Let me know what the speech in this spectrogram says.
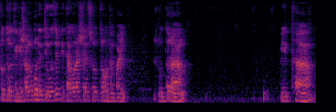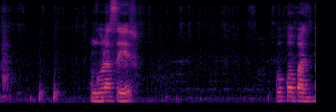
সূত্র থেকে সমকোণী ত্রিভুজে পিথাগোরাসের সূত্র হতে পাই। সুতরাং পিথাগোরাসের উপপাদ্য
